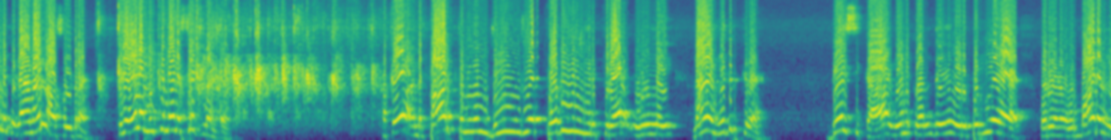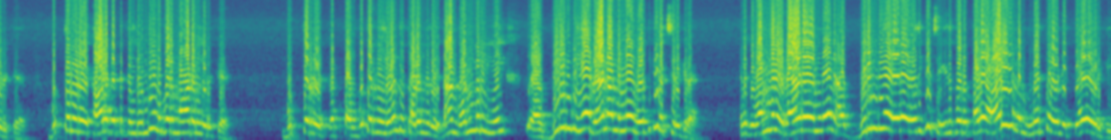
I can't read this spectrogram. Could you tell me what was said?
எனக்கு வேணாம்னு நான் சொல்றேன். இது எவ்வளவு முக்கியமான ஸ்டேட்மெண்ட் அப்போ அந்த பார்ப்பனியம் விழுங்கிய பொதுவில் இருக்கிற உன்னை நான் எதிர்க்கிறேன். பேசிக்கா எனக்கு வந்து ஒரு பெரிய ஒரு ஒரு மாடல் இருக்கு. புத்தருடைய காலகட்டத்தில் இருந்து எனக்கு ஒரு மாடல் இருக்கு. புத்தர் புத்தர்கள் இருந்து தொடங்குது. நான் வன்முறையை விரும்பியே வேணாம்னு ஒதுக்கி வச்சிருக்கிறேன். எனக்கு வன்முறை வேணாம்னு நான் விரும்பியே வேணாம் ஒதுக்கி வச்சு இதுக்கு ஒரு பல ஆய்வுகள் மேற்கொள்ள வேண்டிய தேவை இருக்கு.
